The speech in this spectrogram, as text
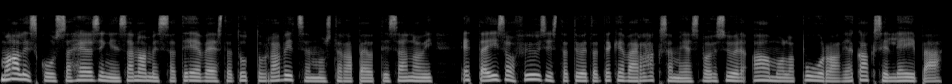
Maaliskuussa Helsingin Sanomissa TVstä tuttu ravitsemusterapeutti sanoi, että iso fyysistä työtä tekevä raksamies voi syödä aamulla puuroa ja kaksi leipää,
